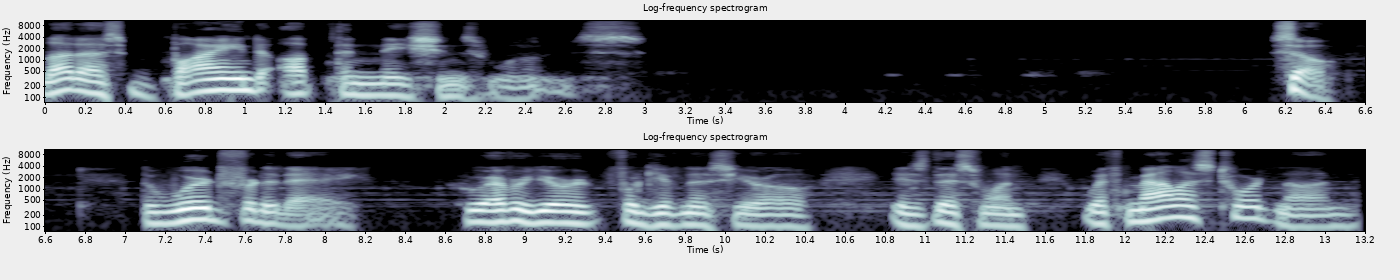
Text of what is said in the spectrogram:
let us bind up the nation's wounds. So, the word for today, whoever your forgiveness hero, is this one with malice toward none,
